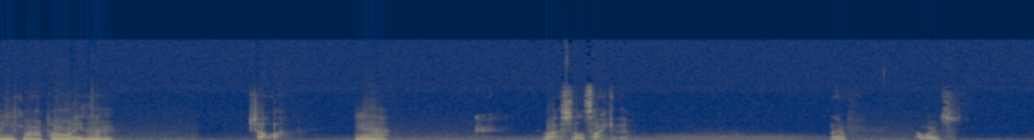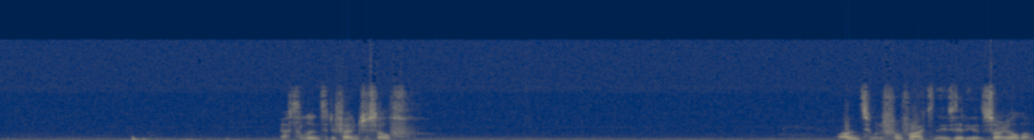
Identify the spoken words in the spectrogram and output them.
leave my party then. Shall I? Yeah. I might still attack you though. No, I won't. You have to learn to defend yourself. I'm having too much fun fighting these idiots. Sorry, hold on.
